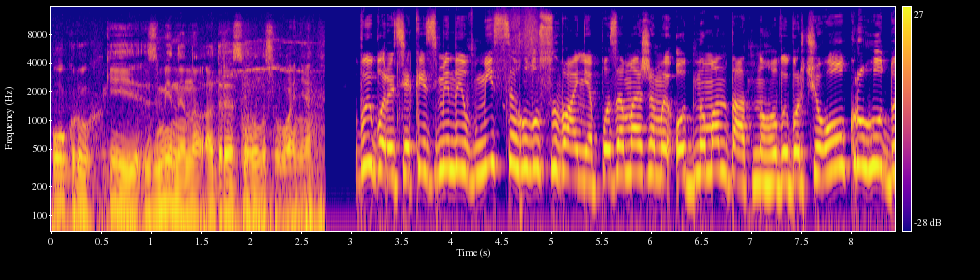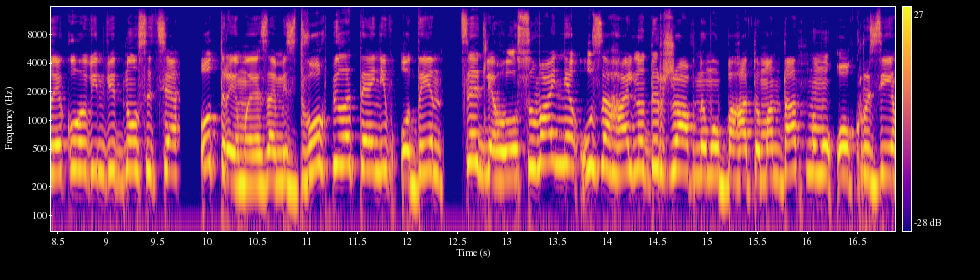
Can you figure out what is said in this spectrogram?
округ, який змінено адресу голосування. Виборець, який змінив місце голосування поза межами одномандатного виборчого округу, до якого він відноситься, отримає замість двох бюлетенів один. Це для голосування у загальнодержавному багатомандатному окрузі,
